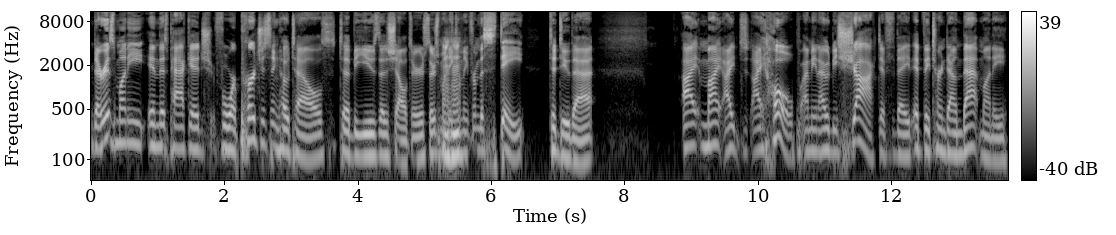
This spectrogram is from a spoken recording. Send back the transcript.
There is money in this package for purchasing hotels to be used as shelters. There's money mm-hmm. coming from the state to do that. I my I I hope. I mean, I would be shocked if they if they turn down that money.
